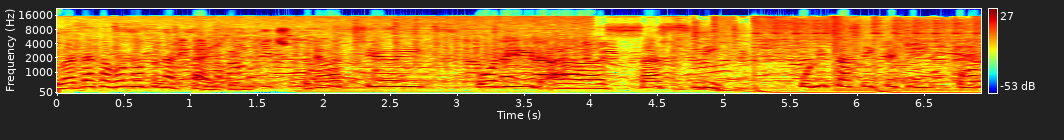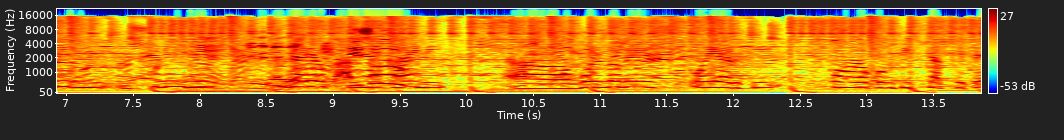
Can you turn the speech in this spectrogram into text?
এবার দেখাবো নতুন একটা আইটেম এটা হচ্ছে ওই পনির সাসলিক। পনির সাসলিকটা কি? কোনোদিন শুনিনি। যাই হোক আমি খাইনি। বলল বেশ ওই আর কি কোনো রকম ঠিকঠাক খেতে।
